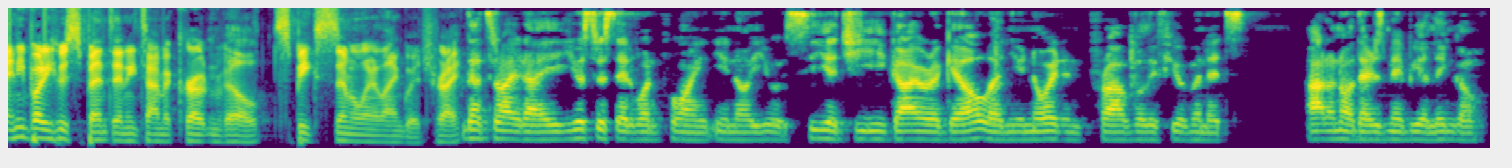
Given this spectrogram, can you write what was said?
anybody who's spent any time at Crotonville speaks similar language, right? That's right. I used to say at one point, you know, you see a GE guy or a gal, and you know it in probably a few minutes. I don't know. There's maybe a lingo.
